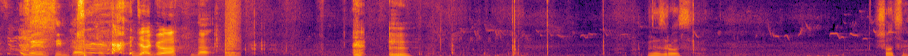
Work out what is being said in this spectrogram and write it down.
18. Це він всім каже так. Дякую. Да. Не зрос. Що це?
